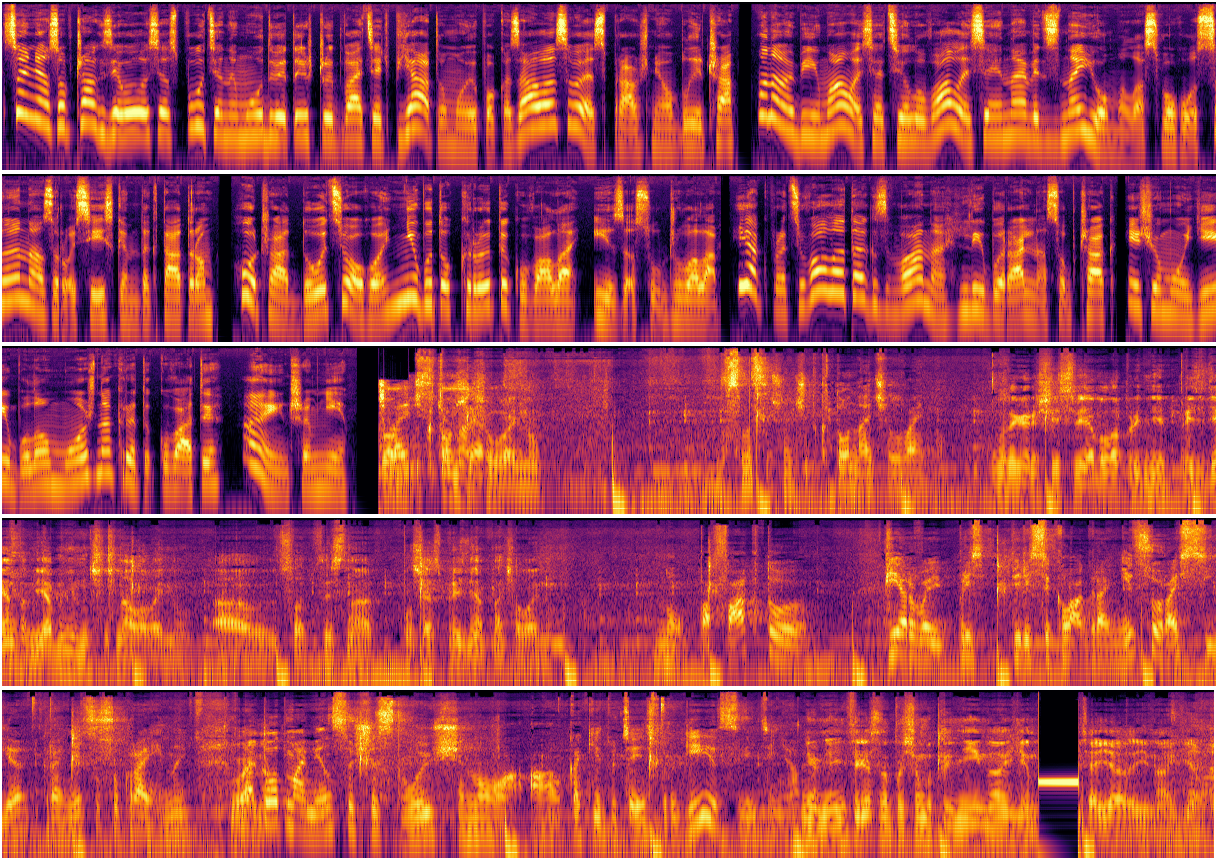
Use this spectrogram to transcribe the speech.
Ксенія Собчак з'явилася з Путіним у 2025-му і показала своє справжнє обличчя. Вона обіймалася, цілувалася і навіть знайомила свого сина з російським диктатором. Хоча до цього нібито критикувала і засуджувала. Як працювала так звана ліберальна Собчак, і чому їй було можна критикувати, а іншим ні. Кто, Человечество кто жертв. начал? В смысле, что значит, кто начал войну? Ну, ты говоришь, если бы я была президентом, я бы не начинала войну. А, соответственно, получается, президент начал войну. Ну, по факту, первой пересекла границу Россия, границу с Украиной. Война. На тот момент существующая. Ну, а какие-то у тебя есть другие сведения? Не, мне интересно, почему ты не иноагент, а я иноагент.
